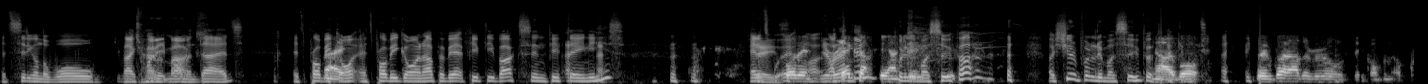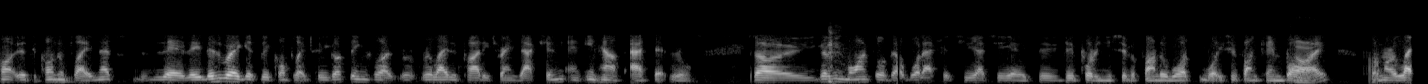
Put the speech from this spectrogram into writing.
That's sitting on the wall Give it back home at mum and dad's. It's probably Mate. gone. It's probably gone up about fifty bucks in fifteen years. and it's, Well, then, I, You I reckon? think I comes down put it in my super. I should have put it in my super. No, back well. We've got other rules to, con- con- to contemplate, and that's there. there- This is where it gets a bit complex. So you've got things like related party transaction and in-house asset rules. So you've got to be mindful about what assets you actually yeah, do do put in your super fund or what, what your super fund can buy from a, relate,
